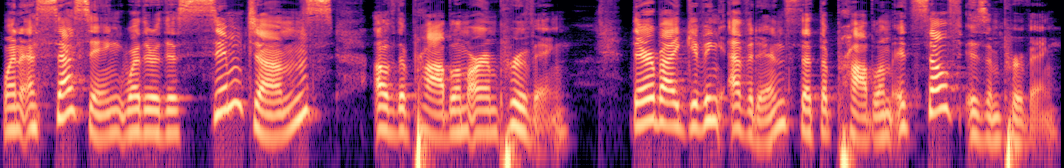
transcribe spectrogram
when assessing whether the symptoms of the problem are improving, thereby giving evidence that the problem itself is improving.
